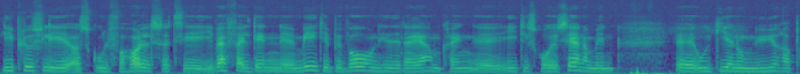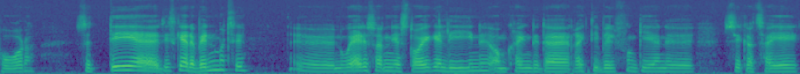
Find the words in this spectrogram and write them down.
Lige pludselig at skulle forholde sig til i hvert fald den øh, mediebevågenhed, der er omkring øh, etisk råd, især når man øh, udgiver nogle nye rapporter. Så det, er, det skal jeg da vende mig til. Øh, nu er det sådan, at jeg står ikke alene omkring det. Der er et rigtig velfungerende sekretariat,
